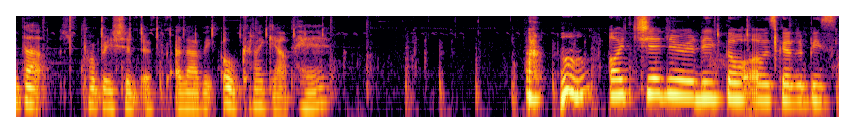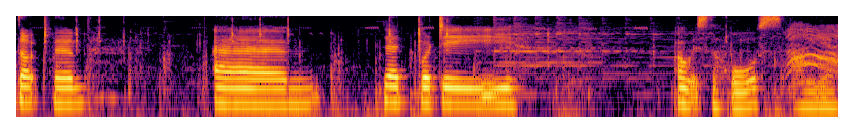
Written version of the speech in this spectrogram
That probably shouldn't have allowed me. Oh, can I get up here? I genuinely thought I was going to be stuck then. Um, dead body. Oh, it's the horse. Oh, yeah.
